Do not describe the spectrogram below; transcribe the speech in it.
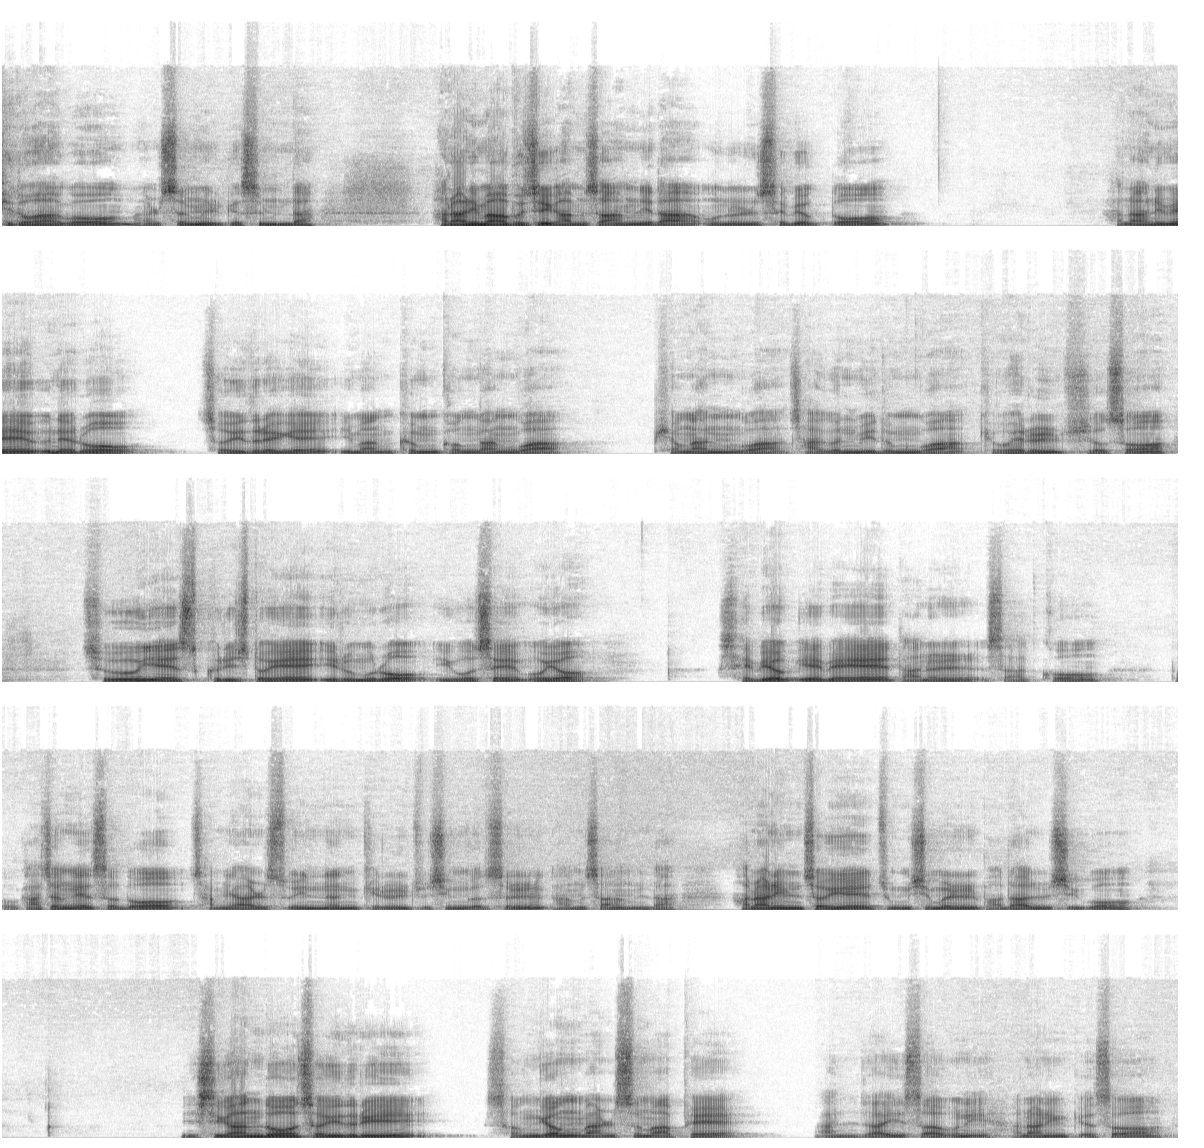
기도하고 말씀 읽겠습니다. 하나님 아버지 감사합니다. 오늘 새벽도 하나님의 은혜로 저희들에게 이만큼 건강과 평안과 작은 믿음과 교회를 주셔서 주 예수 그리스도의 이름으로 이곳에 모여 새벽 예배의 단을 쌓고 또 가정에서도 참여할 수 있는 길을 주신 것을 감사합니다. 하나님 저희의 중심을 받아주시고 이 시간도 저희들이 성경 말씀 앞에 앉아 있사오니 하나님께서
